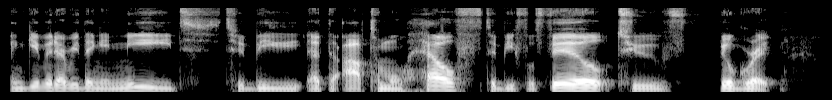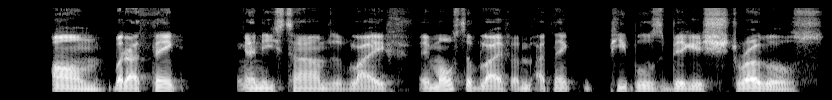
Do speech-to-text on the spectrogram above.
and give it everything it needs to be at the optimal health, to be fulfilled, to feel great. Um, but I think in these times of life, and most of life, I think people's biggest struggles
